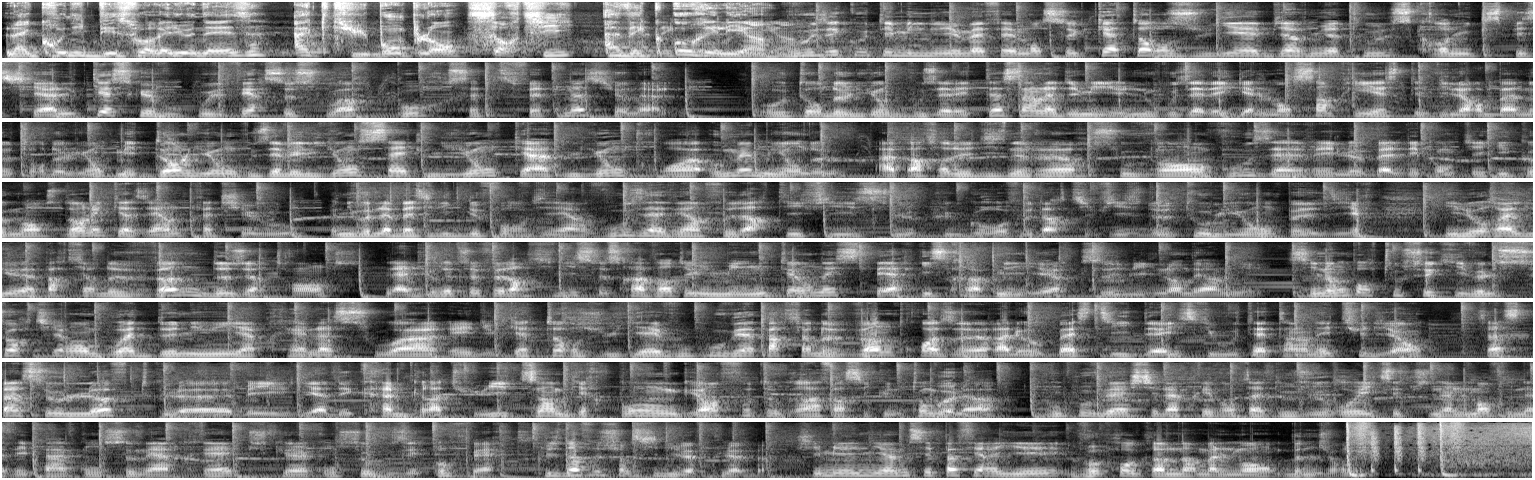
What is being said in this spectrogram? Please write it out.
La chronique des soirées lyonnaises, actu, bon plan, sortie avec Aurélien. Vous écoutez Millennium FM en ce 14 juillet, bienvenue à tous, chronique spéciale. Qu'est-ce que vous pouvez faire ce soir pour cette fête nationale? Autour de Lyon, vous avez Tassin la demi-lune, vous avez également Saint-Priest et Villeurbanne autour de Lyon. Mais dans Lyon, vous avez Lyon 7, Lyon 4, Lyon 3 ou même Lyon 2. À partir de 19h, souvent, vous avez le bal des pompiers qui commence dans les casernes près de chez vous. Au niveau de la basilique de Fourvière, vous avez un feu d'artifice, le plus gros feu d'artifice de tout Lyon, on peut le dire. Il aura lieu à partir de 22h30. La durée de ce feu d'artifice, ce sera 21 minutes et on espère qu'il sera meilleur que celui de l'an dernier. Sinon, pour tous ceux qui veulent sortir en boîte de nuit après la soirée du 14 juillet, vous pouvez à partir de 23h aller au Bastille Day si vous êtes un étudiant. Ça se passe au Loft Club et il y a des crêpes gratuites, un beer pong, un photographe ainsi qu'une tombola. Vous pouvez acheter la prévente à 12 euros et exceptionnellement vous n'avez pas à consommer après puisque la conso vous est offerte. Plus d'infos sur le site du Love Club. Chez Millennium c'est pas férié, vos programmes normalement, bonne journée.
